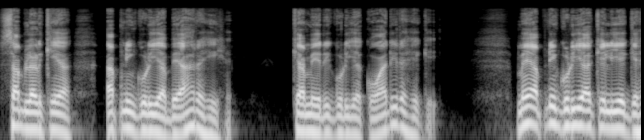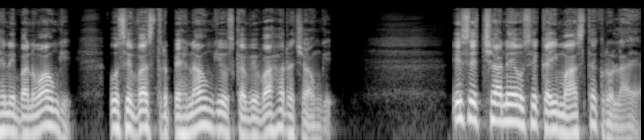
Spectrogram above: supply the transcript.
सब लड़कियाँ अपनी गुड़िया ब्याह रही हैं। क्या मेरी गुड़िया कुंवारी रहेगी? मैं अपनी गुड़िया के लिए गहने बनवाऊँगी, उसे वस्त्र पहनाऊँगी, उसका विवाह रचाऊँगी। इस इच्छा ने उसे कई मास तक रुलाया,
